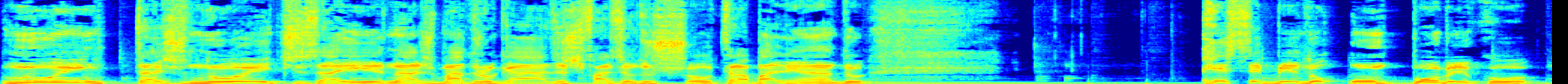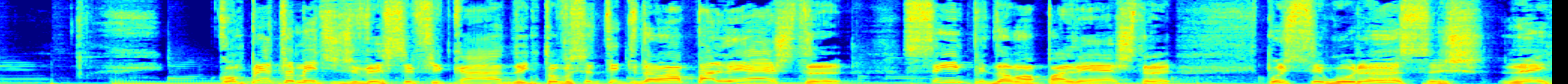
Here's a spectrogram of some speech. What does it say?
muitas noites aí nas madrugadas fazendo show, trabalhando, recebendo um público completamente diversificado. Então você tem que dar uma palestra, sempre dar uma palestra para seguranças, né?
